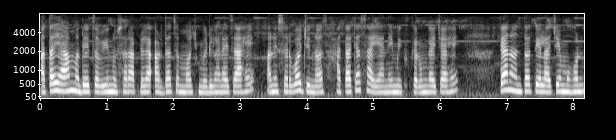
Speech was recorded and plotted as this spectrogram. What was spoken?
आता ह्यामध्ये चवीनुसार आपल्याला अर्धा चम्मच मीठ घालायचं आहे आणि सर्व जिनस हाताच्या साह्याने मिक्स करून घ्यायचे आहे. त्यानंतर तेलाचे मोहन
